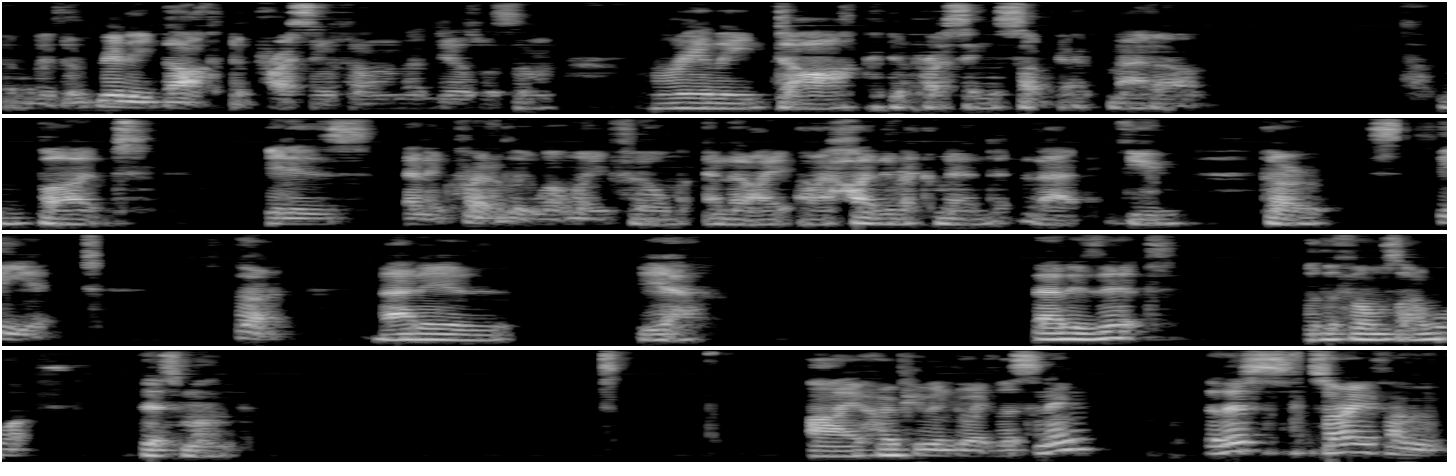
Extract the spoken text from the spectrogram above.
it's a really dark, depressing film that deals with some really dark, depressing subject matter. But it is an incredibly well made film, and that I, I highly recommend that you go see it. So, that is, yeah, that is it for the films I watched this month. I hope you enjoyed listening this. Sorry if I'm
